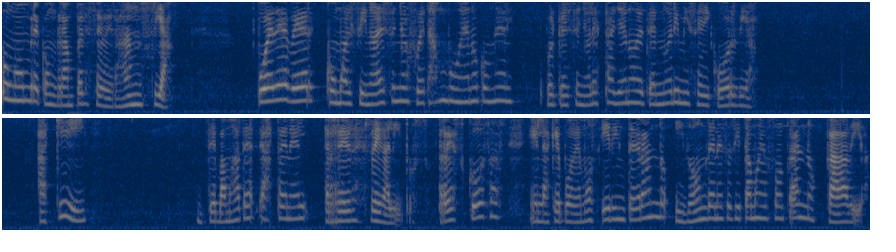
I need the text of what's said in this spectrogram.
un hombre con gran perseverancia. Puede ver cómo al final el Señor fue tan bueno con él, porque el Señor está lleno de ternura y misericordia. Aquí te vamos a, a tener tres regalitos, tres cosas en las que podemos ir integrando y donde necesitamos enfocarnos cada día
